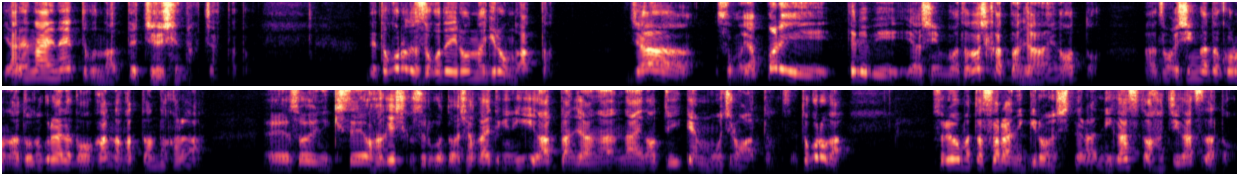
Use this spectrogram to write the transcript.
やれないねってことになって中止になっちゃったと。でところでそこでいろんな議論があった。じゃあそのやっぱりテレビや新聞は正しかったんじゃないの？と。つまり新型コロナはどのくらいだか分かんなかったんだから、えー、そういうふうに規制を激しくすることは社会的に意義があったんじゃないのっていう意見ももちろんあったんですね。ところがそれをまたさらに議論したら2月と8月だと。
